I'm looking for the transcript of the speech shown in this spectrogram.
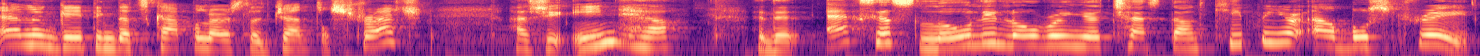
elongating that scapular as a gentle stretch as you inhale and then exhale, slowly lowering your chest down, keeping your elbows straight.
